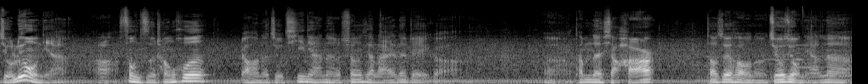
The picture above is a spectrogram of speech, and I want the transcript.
九六年啊奉子成婚，然后呢九七年呢生下来的这个呃他们的小孩儿，到最后呢九九年呢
